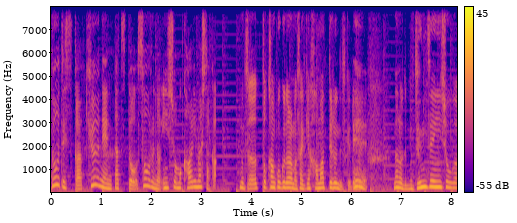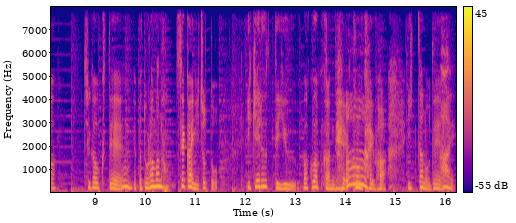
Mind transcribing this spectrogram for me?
どうですか？9年経つとソウルの印象も変わりましたか？もうずっと韓国ドラマ最近ハマってるんですけど、ええ、なのでもう全然印象が違うくて、うん、やっぱドラマの世界にちょっと行けるっていうワクワク感で今回は行ったので、はい、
